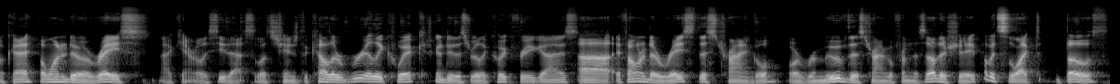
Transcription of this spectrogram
okay? If I wanted to erase, I can't really see that. So let's change the color really quick. Just gonna do this really quick for you guys. Uh, if I wanted to erase this triangle or remove this triangle from this other shape, I would select both,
